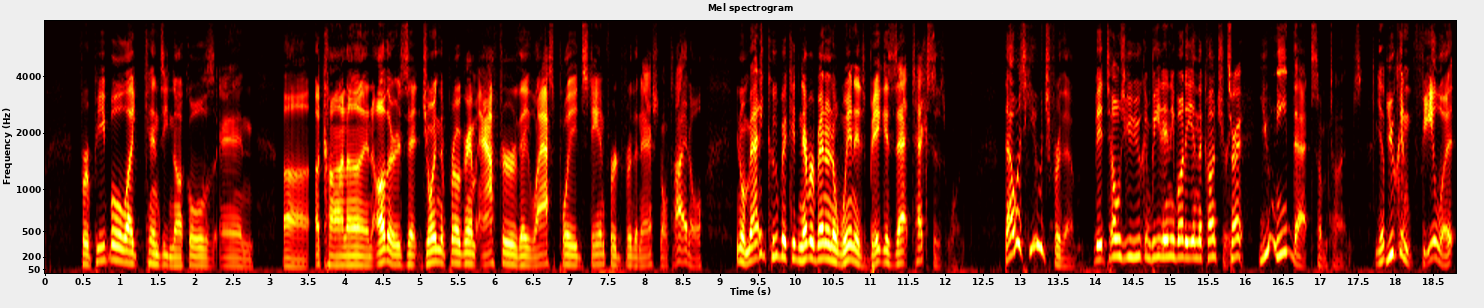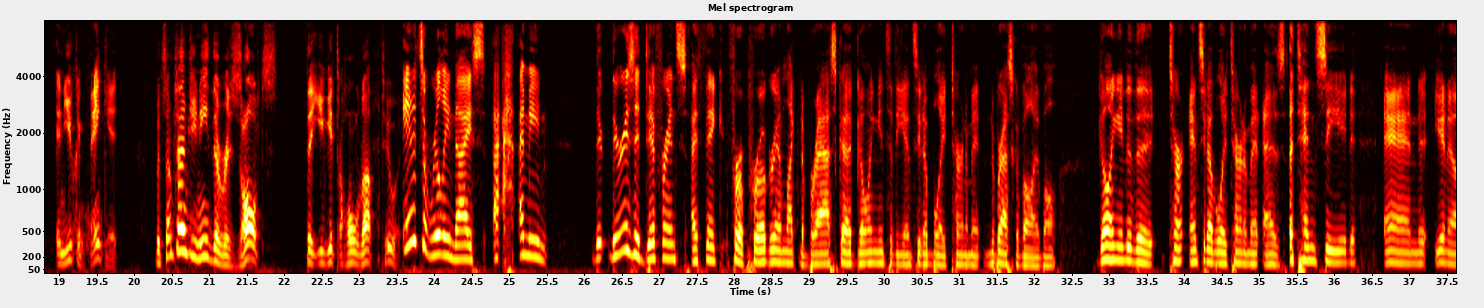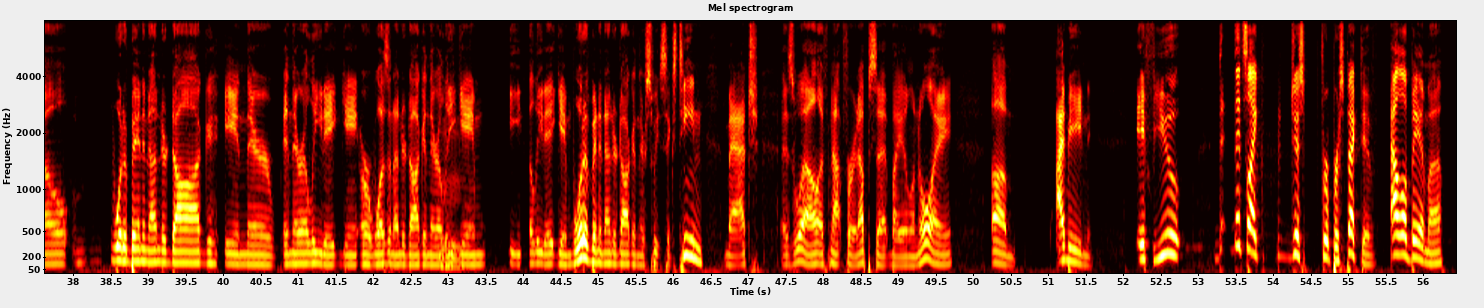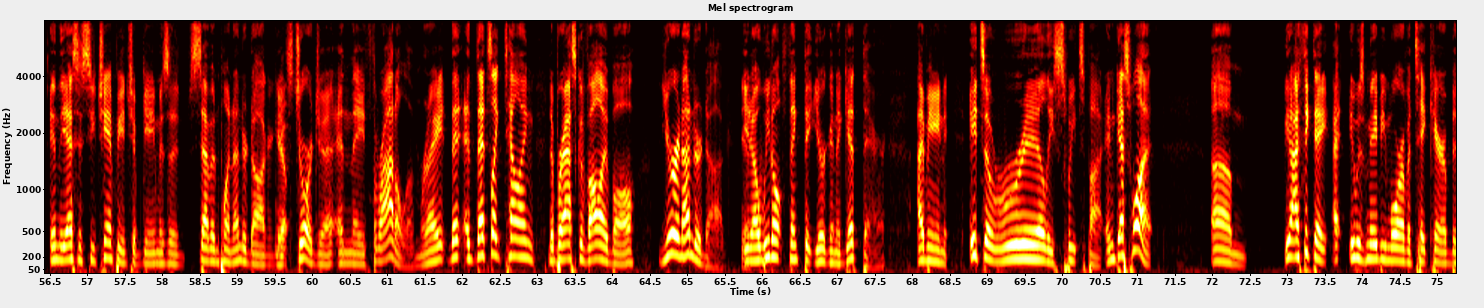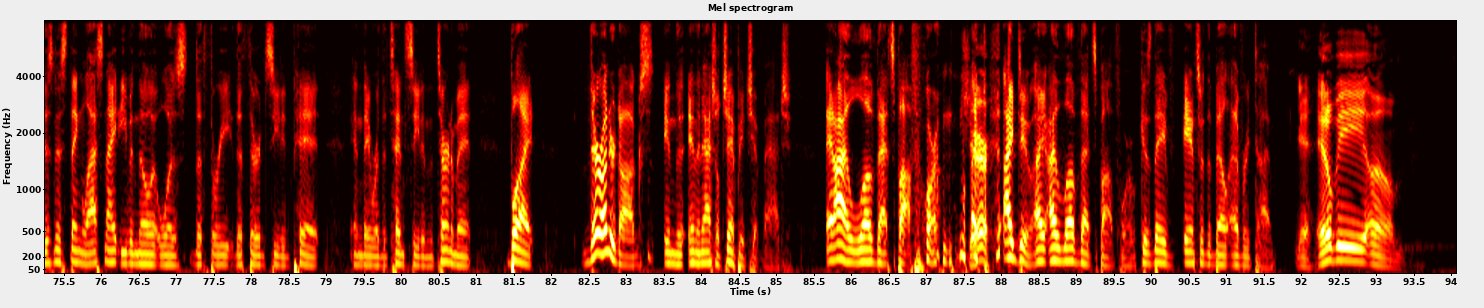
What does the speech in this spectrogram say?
for people like Kenzie Knuckles and uh, Akana and others that joined the program after they last played Stanford for the national title. You know, Madi Kubik had never been in a win as big as that Texas one. That was huge for them. It tells you you can beat anybody in the country. That's right. You need that sometimes. Yep. You can feel it and you can think it, but sometimes you need the results that you get to hold up to it. and it's a really nice. I, I mean, there there is a difference, I think, for a program like Nebraska going into the NCAA tournament, Nebraska volleyball, going into the tur- NCAA tournament as a ten seed, and you know would have been an underdog in their in their elite eight game, or was an underdog in their elite game, e- elite eight game, would have been an underdog in their Sweet Sixteen match as well, if not for an upset by Illinois. Um, I mean, if you th- that's like just for perspective alabama in the sec championship game is a seven point underdog against georgia and they throttle them right? That, that's like telling nebraska volleyball you're an underdog. You know we don't think that you're going to get there. I mean it's a really sweet spot. And guess what? Um you know, I think they it was maybe more of a take care of business thing last night, even though it was the three the third seeded Pitt and they were the tenth seed in the tournament. But they're underdogs in the in the national championship match, and I love that spot for them. Sure. I do. I, I love that spot for them because they've answered the bell every time. Yeah, it'll be. Um,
